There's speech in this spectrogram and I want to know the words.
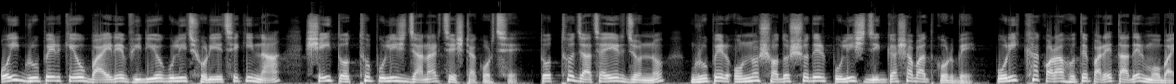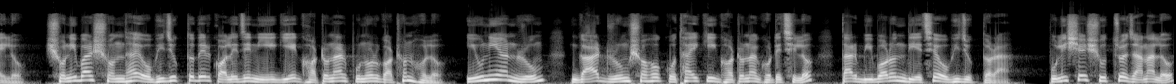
ওই গ্রুপের কেউ বাইরে ভিডিওগুলি ছড়িয়েছে কি না, সেই তথ্য পুলিশ জানার চেষ্টা করছে। তথ্য যাচাইয়ের জন্য গ্রুপের অন্য সদস্যদের পুলিশ জিজ্ঞাসাবাদ করবে। পরীক্ষা করা হতে পারে তাদের মোবাইলও। শনিবার সন্ধ্যায় অভিযুক্তদের কলেজে নিয়ে গিয়ে ঘটনার পুনর্গঠন হল। ইউনিয়ন রুম, গার্ড রুম সহ কোথায় কি ঘটনা ঘটেছিল, তার বিবরণ দিয়েছে অভিযুক্তরা। পুলিশের সূত্র জানালো,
